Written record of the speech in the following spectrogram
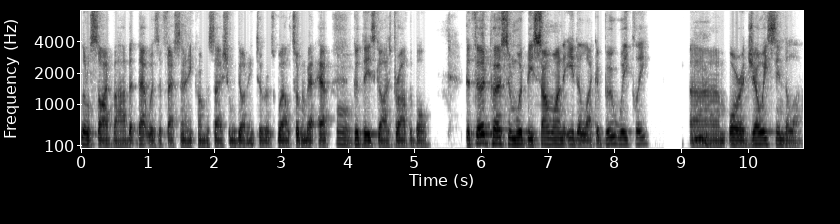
little sidebar, but that was a fascinating conversation we got into as well, talking about how mm. good these guys drive the ball. The third person would be someone either like a Boo Weekley hmm. um, mm. or a Joey Sindelar.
